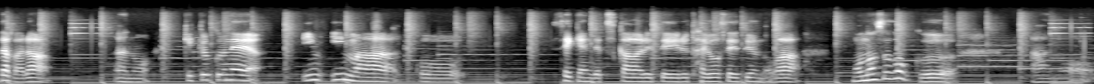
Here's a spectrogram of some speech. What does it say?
だからあの結局ね今こう世間で使われている多様性というのはものすごくあの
